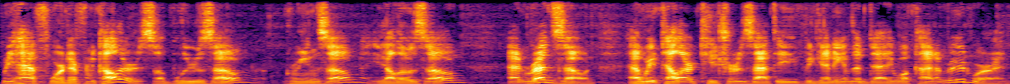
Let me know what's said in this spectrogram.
we have four different colors a blue zone, green zone, yellow zone, and red zone. And we tell our teachers at the beginning of the day what kind of mood we're in.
